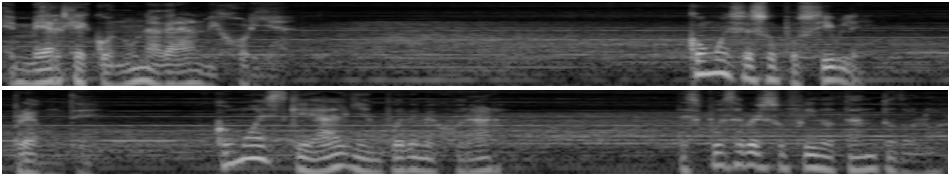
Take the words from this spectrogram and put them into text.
emerge con una gran mejoría. ¿Cómo es eso posible? Pregunté. ¿Cómo es que alguien puede mejorar después de haber sufrido tanto dolor?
